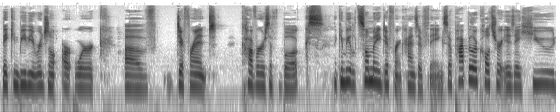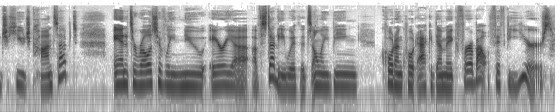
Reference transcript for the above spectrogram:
They can be the original artwork of different covers of books. There can be so many different kinds of things. So popular culture is a huge, huge concept and it's a relatively new area of study with it's only being quote unquote academic for about 50 years.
